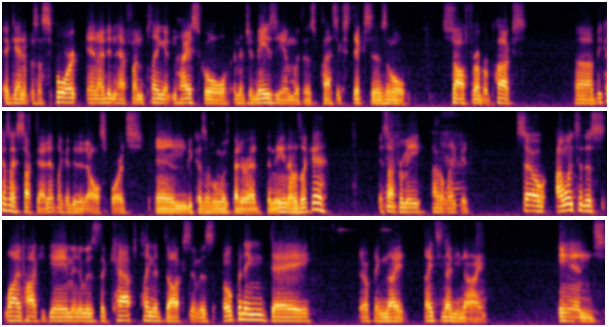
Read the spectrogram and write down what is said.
again it was a sport, and I didn't have fun playing it in high school in the gymnasium with those plastic sticks and those little soft rubber pucks. Uh, because I sucked at it, like I did at all sports, and because everyone was better at it than me, and I was like, "Eh, it's not for me. I don't like it." So I went to this live hockey game, and it was the Caps playing the Ducks. And it was opening day, opening night, 1999, and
